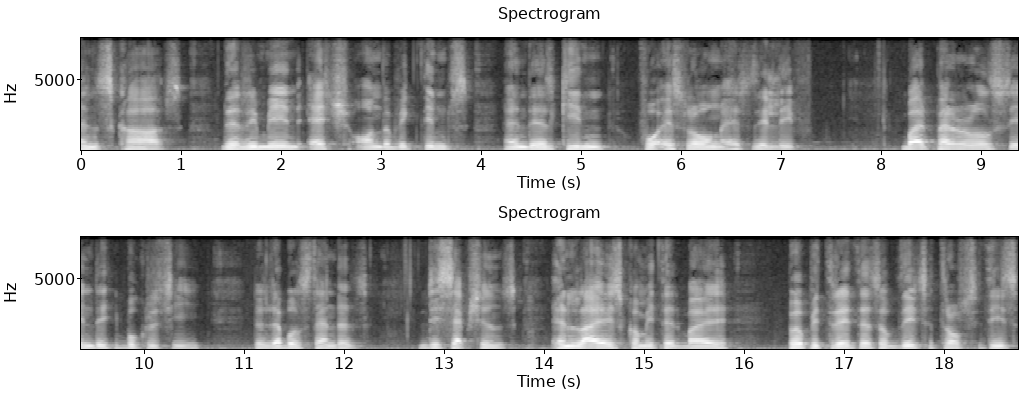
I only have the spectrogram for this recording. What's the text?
and scars. They remain etched on the victims and their kin for as long as they live. But parallels in the hypocrisy, the double standards, deceptions, and lies committed by perpetrators of these atrocities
